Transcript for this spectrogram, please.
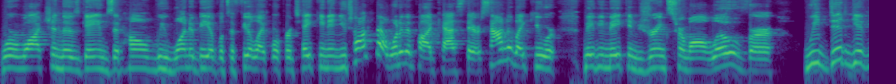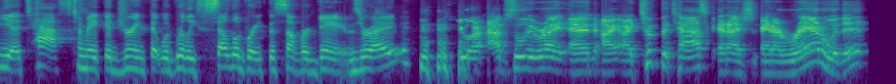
we're watching those games at home. We want to be able to feel like we're partaking. And you talked about one of the podcasts there. It sounded like you were maybe making drinks from all over we did give you a task to make a drink that would really celebrate the summer games, right? you are absolutely right. And I, I, took the task and I and I ran with it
